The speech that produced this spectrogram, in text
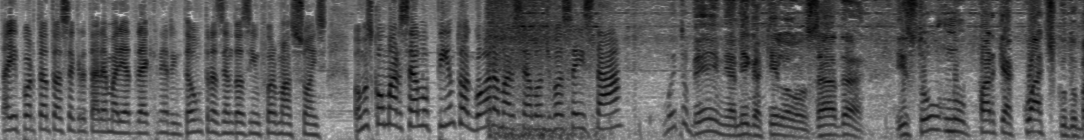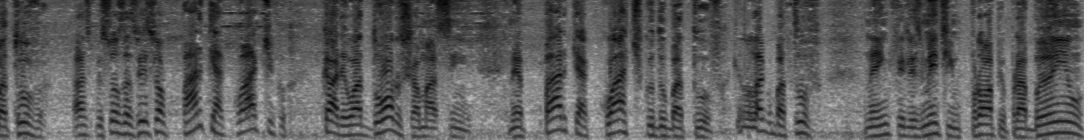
Tá aí, portanto, a secretária Maria Dreckner, então, trazendo as informações. Vamos com o Marcelo Pinto agora. Marcelo, onde você está? Muito bem, minha amiga Keila Lousada. Estou no Parque Aquático do Batuva. As pessoas às vezes falam, Parque Aquático? Cara, eu adoro chamar assim, né? Parque Aquático do Batuva. Aqui no Lago Batuva, né? Infelizmente impróprio para banho.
